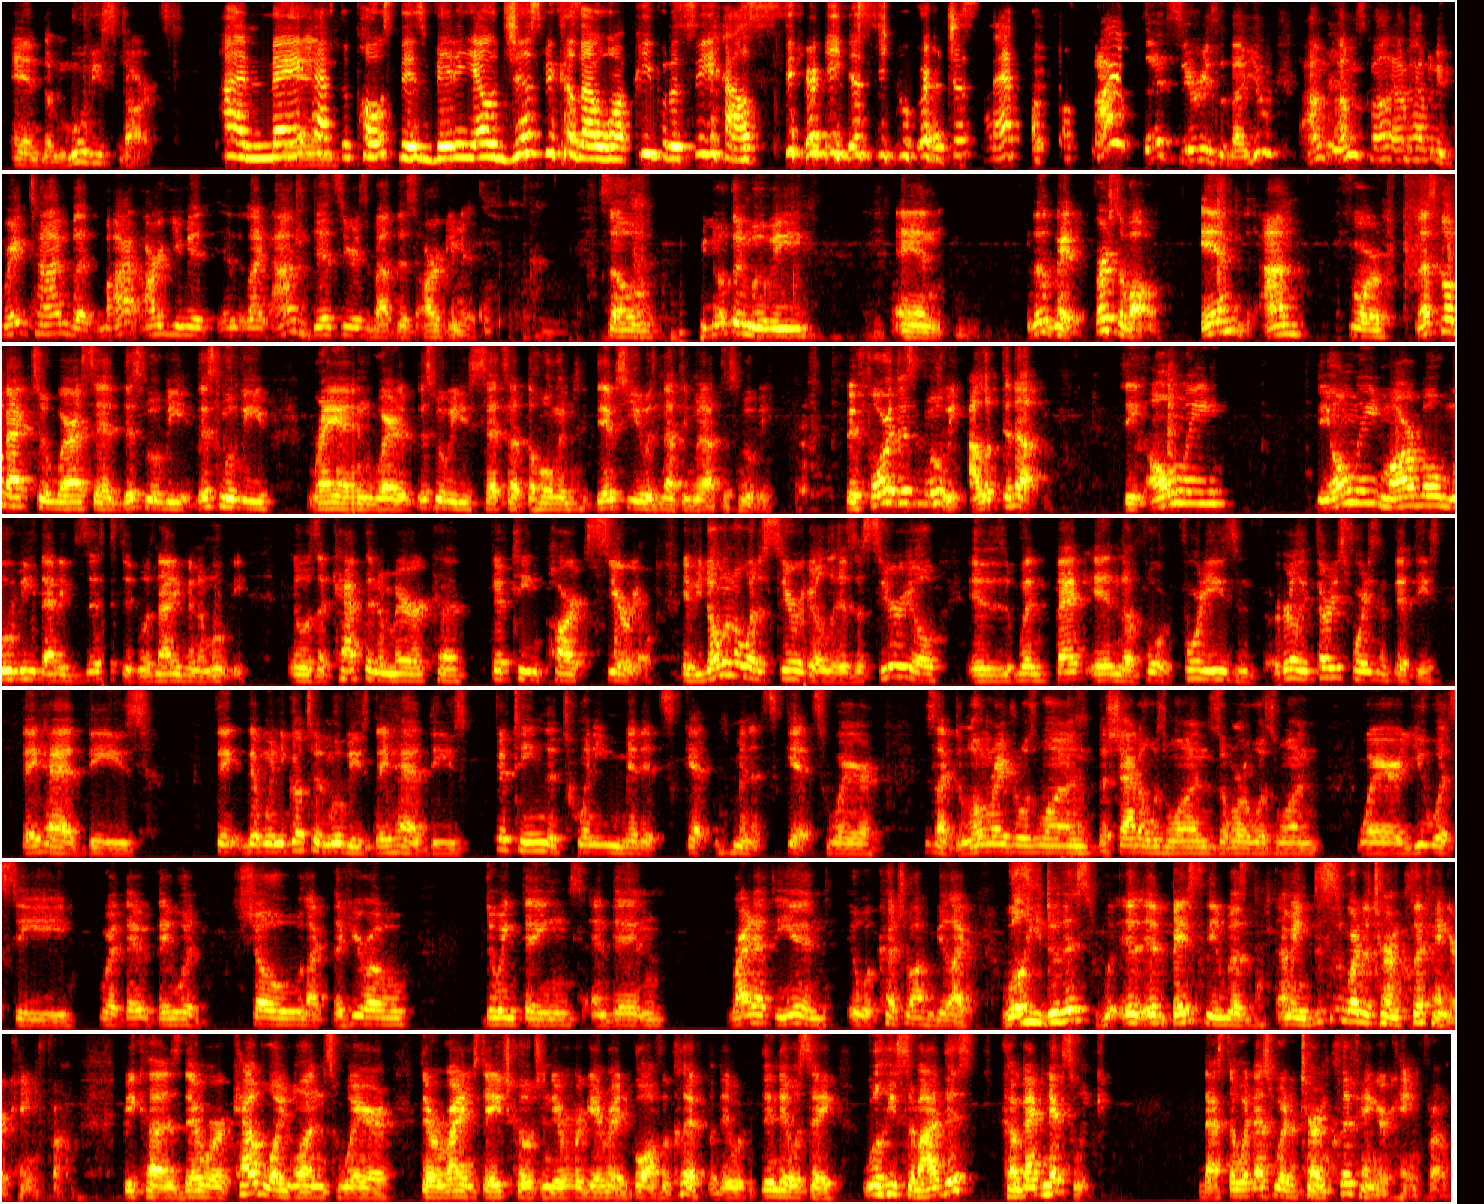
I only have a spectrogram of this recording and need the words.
And the movie starts. I may and have to post this video just because I want people to see how serious you were just now. I'm dead serious about you. I'm, I'm smiling. I'm having a great time, but my argument, like, I'm dead serious about this argument. So we go through the movie. And okay, first of all, and I'm for let's go back to where I said this movie, this movie ran where this movie sets up the whole the MCU is nothing without this movie. Before this movie, I looked it up. The only the only Marvel movie that existed was not even a movie. It was a Captain America 15 part serial. If you don't know what a serial is, a serial is when back in the 40s and early 30s, 40s, and 50s, they had these. They when you go to the movies, they had these 15 to 20 minute skit minute skits where it's like the Lone Ranger was one, the Shadow was one, Zorro was one, where you would see where they, they would show like the hero doing things and then right at the end it would cut you off and be like will he do this? It, it basically was i mean this is where the term cliffhanger came from because there were cowboy ones where they were riding stagecoach and they were getting ready to go off a cliff but they would then they would say will he survive this? Come back next week. That's the way that's where the term cliffhanger came from.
